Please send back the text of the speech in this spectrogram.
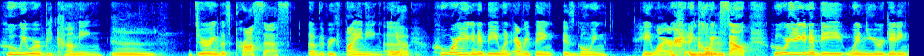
who we were becoming mm. during this process of the refining of Yep. who are you going to be when everything is going haywire and going mm-hmm. south? Who are you going to be when you're getting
